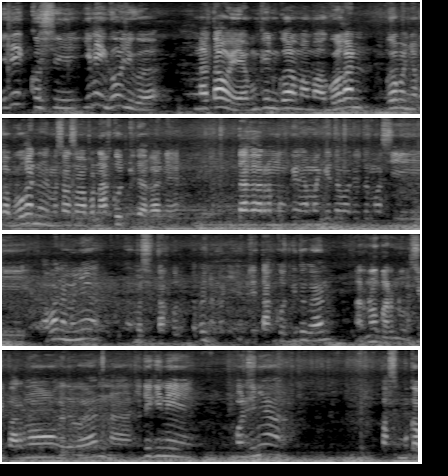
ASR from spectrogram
Jadi kursi ini gua juga nggak tahu ya, mungkin gua sama mama gua kan gua sama nyokap gua kan sama-sama penakut kita kan ya. Entah karena mungkin emang kita waktu itu masih apa namanya? Masih takut apa namanya? ya, Masih takut gitu kan. Parno Parno Masih parno gitu kan. Nah, jadi gini, kondisinya pas buka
